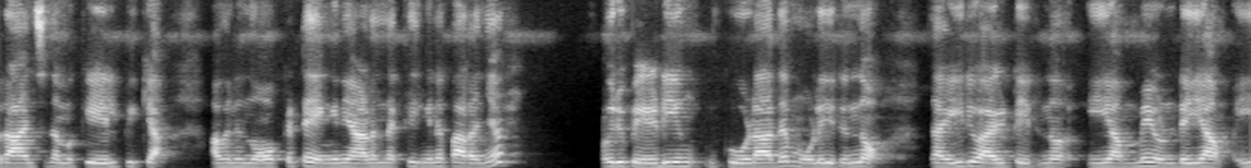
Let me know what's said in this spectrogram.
ബ്രാഞ്ച് നമുക്ക് ഏൽപ്പിക്കാം. അവന് നോക്കട്ടെ എങ്ങനെയാണെന്നൊക്കെ ഇങ്ങനെ പറഞ്ഞ് ഒരു പേടിയും കൂടാതെ മോളിരുന്നോ ധൈര്യമായിട്ടിരുന്നോ ഈ അമ്മയുണ്ട് ഈ ഈ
